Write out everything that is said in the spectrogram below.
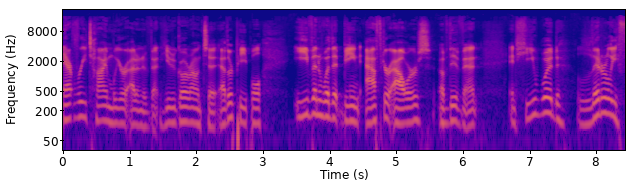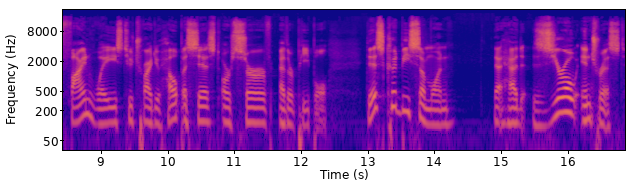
every time we were at an event. He would go around to other people, even with it being after hours of the event, and he would literally find ways to try to help assist or serve other people. This could be someone that had zero interest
